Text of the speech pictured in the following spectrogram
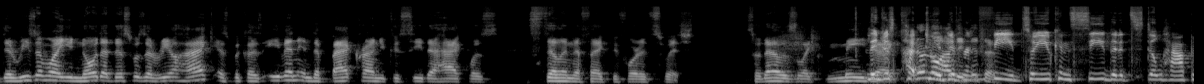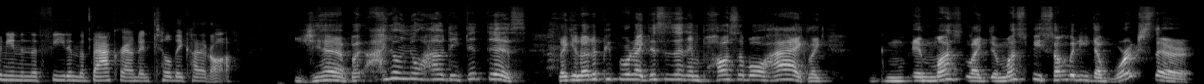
the reason why you know that this was a real hack is because even in the background you could see the hack was still in effect before it switched. So that was like major. They just cut to a different feed, so you can see that it's still happening in the feed in the background until they cut it off. Yeah, but I don't know how they did this. Like a lot of people were like, "This is an impossible hack." Like it must, like there must be somebody that works there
